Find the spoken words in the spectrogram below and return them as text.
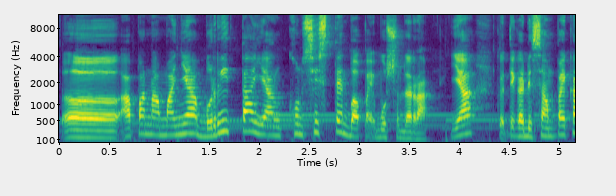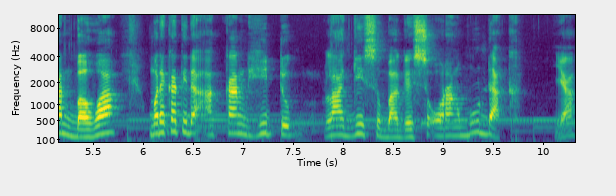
eh, apa namanya berita yang konsisten Bapak Ibu Saudara ya ketika disampaikan bahwa mereka tidak akan hidup lagi sebagai seorang budak ya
